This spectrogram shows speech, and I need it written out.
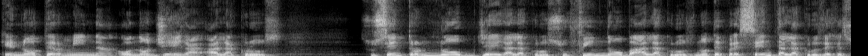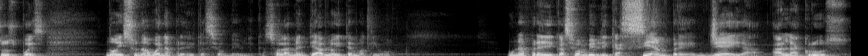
que no termina o no llega a la cruz, su centro no llega a la cruz, su fin no va a la cruz, no te presenta la cruz de Jesús, pues no hizo una buena predicación bíblica, solamente habló y te motivó. Una predicación bíblica siempre llega a la cruz.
